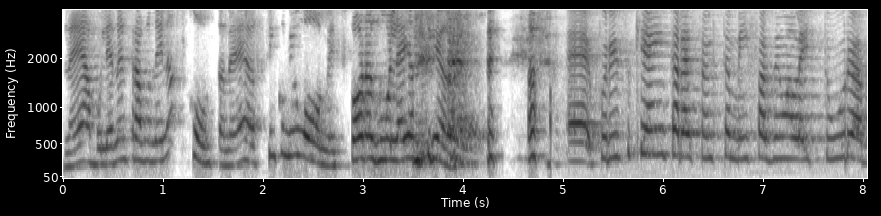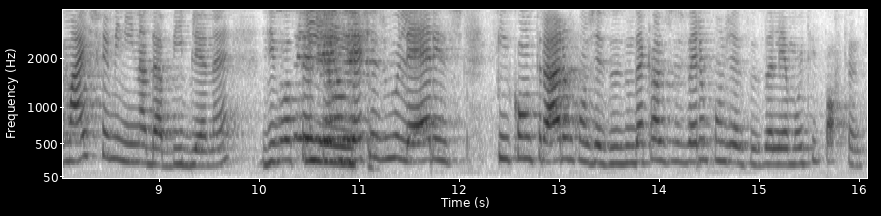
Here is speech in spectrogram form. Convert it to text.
né? A mulher não entrava nem nas contas, né? 5 mil homens, fora as mulheres e as crianças. por isso que é interessante também fazer uma leitura mais feminina da Bíblia, né? de você Sim. ver onde é que as mulheres se encontraram com Jesus, onde é que elas viveram com Jesus. Ali é muito importante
